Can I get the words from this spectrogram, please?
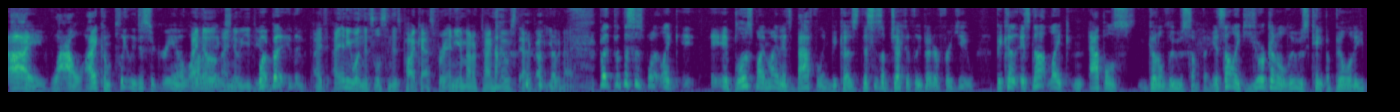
I, wow! I completely disagree in a lot I know, of ways. I know you do. But, but, I, anyone that's listened to this podcast for any amount of time knows that about you and I. but, but this is what like it, it blows my mind. It's baffling because this is objectively better for you because it's not like Apple's gonna lose something. It's not like you're gonna lose capability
